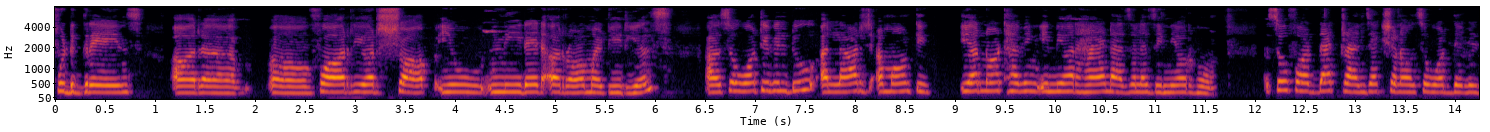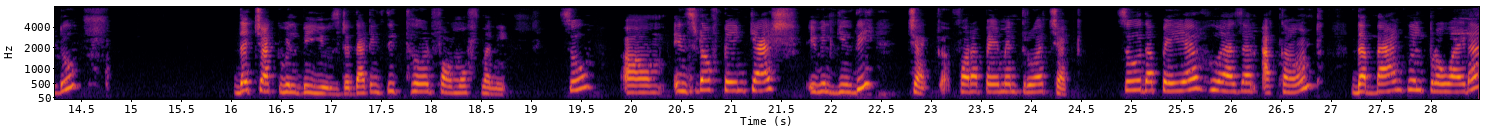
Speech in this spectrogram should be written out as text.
food grains or uh, uh, for your shop you needed a raw materials. Uh, so what you will do a large amount you, you are not having in your hand as well as in your home. So for that transaction also what they will do the check will be used. That is the third form of money. So um, instead of paying cash you will give the check for a payment through a check. So the payer who has an account the bank will provide a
